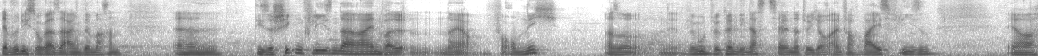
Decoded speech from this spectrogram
Da würde ich sogar sagen, wir machen äh, diese schicken Fliesen da rein, weil, naja, warum nicht? Also, ne, gut, wir können die Nasszellen natürlich auch einfach weiß fließen. Ja,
